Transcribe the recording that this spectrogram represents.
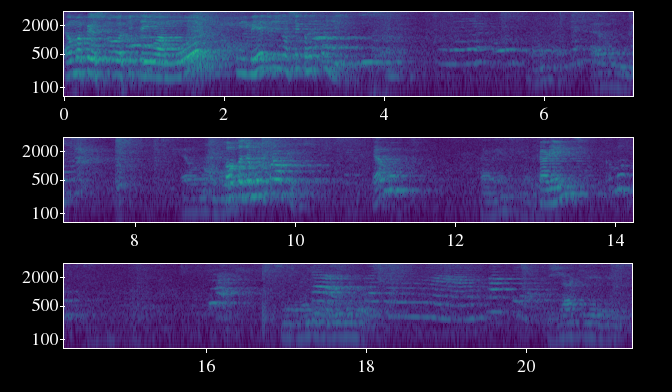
É uma pessoa que tem o amor com medo de não ser correspondido. É um. É um. Falta de amor próprio. É amor. Carência. né? Carência. Amor. Já que eles,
